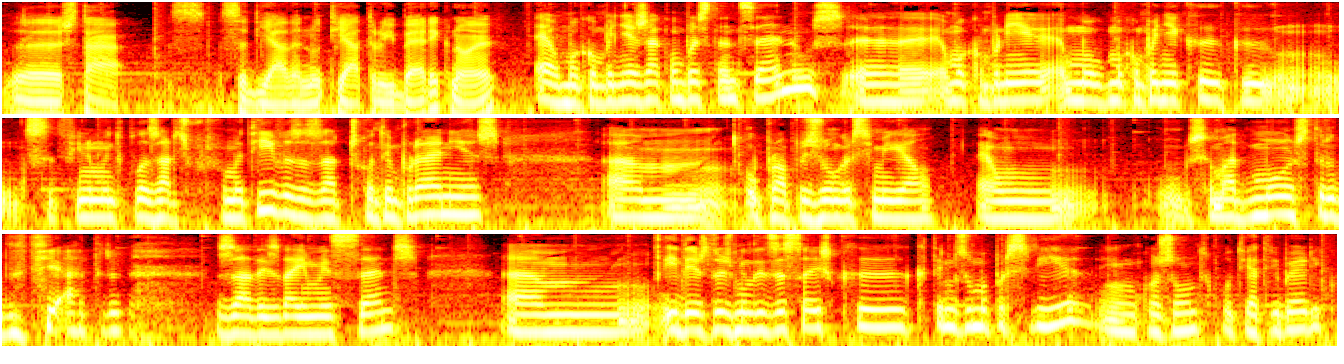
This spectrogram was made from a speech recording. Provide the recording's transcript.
Uh, está sediada no Teatro Ibérico, não é? É uma companhia já com bastantes anos, eh, é uma companhia, uma, uma companhia que, que, se define muito pelas artes performativas, as artes contemporâneas. Um, o próprio João Garcia Miguel é um, um, chamado monstro de teatro já desde há imensos anos. Um, e desde 2016 que, que, temos uma parceria em conjunto com o Teatro Ibérico,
